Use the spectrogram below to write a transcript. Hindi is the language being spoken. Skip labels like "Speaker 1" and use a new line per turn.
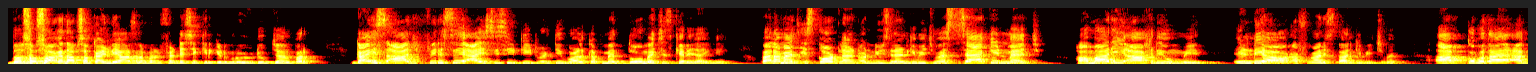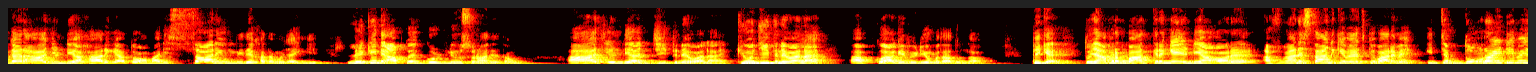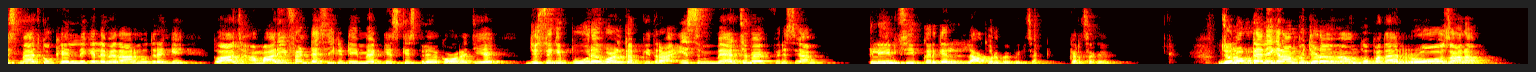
दोस्तों, स्वागत आप सबका India number fantasy cricket guru YouTube channel पर। गाइस आज फिर से ICC T twenty world cup में दो मैचेस खेले जाएँगे। पहला मैच स्कॉटलैंड और न्यूजीलैंड के बीच में सेकंड मैच हमारी आखिरी उम्मीद इंडिया और अफ़गानिस्तान के बीच में। आपको बताया अगर आज इंडिया हार गया तो हमारी सारी उम्मीदें खत्म हो जाएँगी। लेकिन आपको एक गुड न्यूज़ सुना देता हूँ। आज इंडिया जीतने वाला है। क्यों जीतने वाला है? आपको आगे वीडियो बता दूँगा। ठीक है? तो यहाँ पर हम बात करेंगे इंडिया और अफ़गानिस्तान के मैच के बारे में कि जब दोनों ही टीमें इस मैच को खेलने के लिए मैदान में उतरेंगी तो आज हमारी फैंटेसी की टीम में किस किस प्लेयर को होना चाहिए, जिससे कि पूरे वर्ल्ड कप की तरह इस मैच में फिर से हम क्लीन स्वीप करके लाखों रुपए मिल सक, कर सकें। जो लोग टेलीग्राम पर जुड़े हुए हैं, उनको पता है रोज़ाना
